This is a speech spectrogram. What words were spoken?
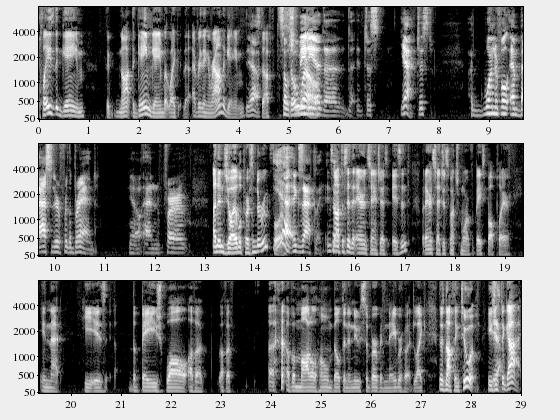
plays the game. The, not the game game, but like the, everything around the game yeah. stuff. Social so media, well. the, the just yeah, just a wonderful ambassador for the brand. You know, and for an enjoyable person to root for. yeah, exactly. Exactly. Not to say that Aaron Sanchez isn't, but Aaron Sanchez is much more of a baseball player in that he is the beige wall of a of a uh, of a model home built in a new suburban neighborhood. Like there's nothing to him. He's just a guy,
